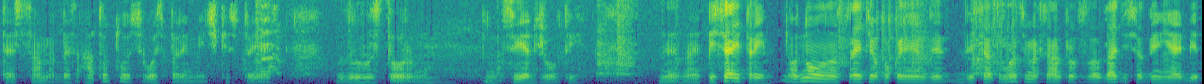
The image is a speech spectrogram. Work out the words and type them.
Те ж саме без. А тут ось ось перемички стоять в другу сторону. Цвіт жовтий. Не знаю. 53. Одного з третього покоління в 2010 році максимальна пропускна здатність 1 гігабіт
